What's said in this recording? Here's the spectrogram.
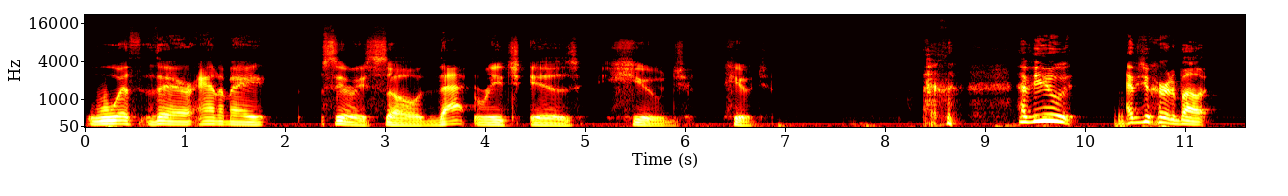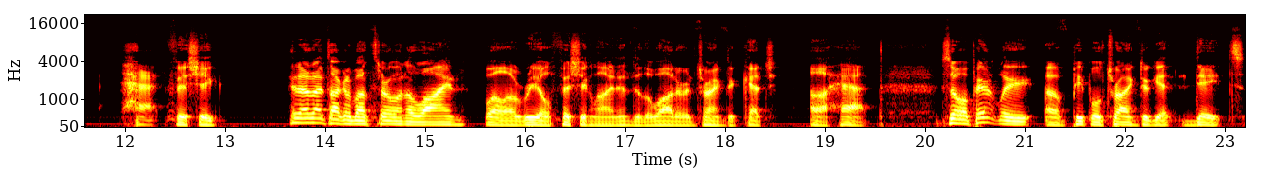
with their anime series. So that reach is huge. Huge. have you have you heard about hat fishing? And I'm not talking about throwing a line, well, a real fishing line into the water and trying to catch a hat. So apparently, uh, people trying to get dates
